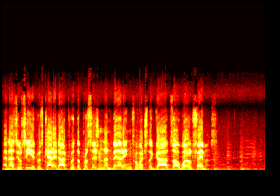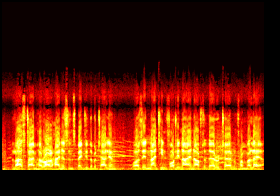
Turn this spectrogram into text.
and as you see, it was carried out with the precision and bearing for which the Guards are world famous. The last time Her Royal Highness inspected the battalion was in 1949 after their return from Malaya.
